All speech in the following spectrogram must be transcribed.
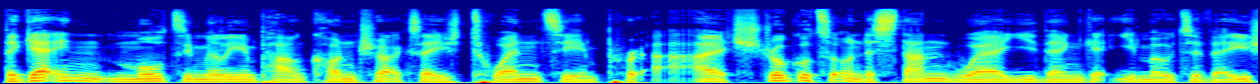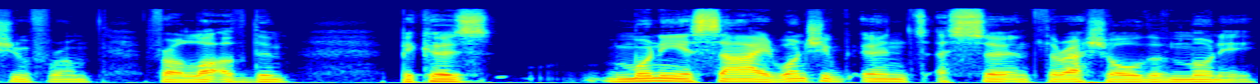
they're getting multi-million pound contracts age 20 and pr- i struggle to understand where you then get your motivation from for a lot of them. Because money aside once you've earned a certain threshold of money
